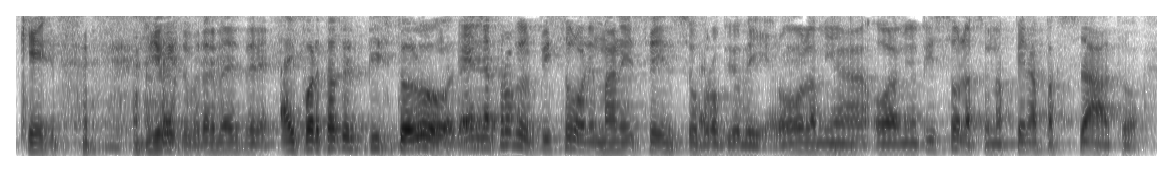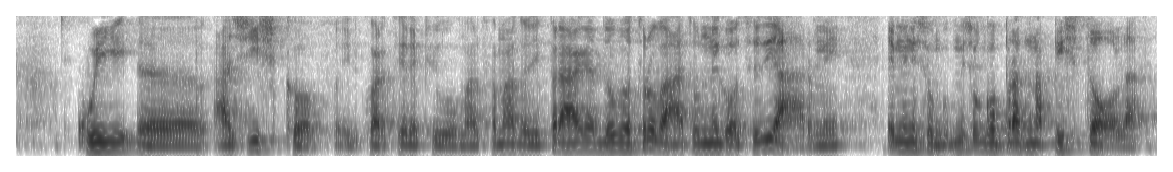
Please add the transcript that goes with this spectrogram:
che anche questo potrebbe essere... Hai portato il pistolone. È la- proprio il pistolone, ma nel senso proprio vero. Ho la mia, ho la mia pistola, sono appena passato qui eh, a Žižkov, il quartiere più malfamato di Praga, dove ho trovato un negozio di armi e son- mi sono comprato una pistola.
